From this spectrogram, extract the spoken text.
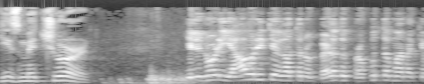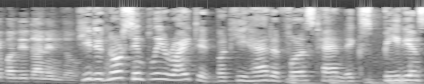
he is matured ಇಲ್ಲಿ ನೋಡಿ ಯಾವ ರೀತಿಯಾಗಿ ಆತನು ಬೆಳೆದು ಪ್ರಬುದ್ಧಮಾನಕ್ಕೆ ಬಂದಿದ್ದಾನೆಂದು ಎಂದು. He did not simply write it but he had a first hand experience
